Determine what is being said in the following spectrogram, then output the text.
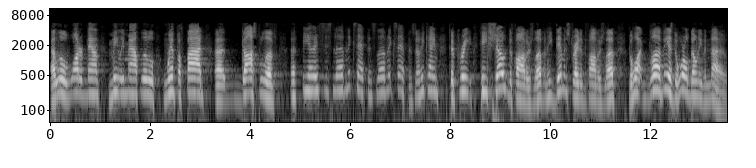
a little watered down, mealy mouthed, little wimpified uh, gospel of uh, you know, it's just love and acceptance, love and acceptance. No, he came to preach. He showed the Father's love and he demonstrated the Father's love. But what love is, the world don't even know.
